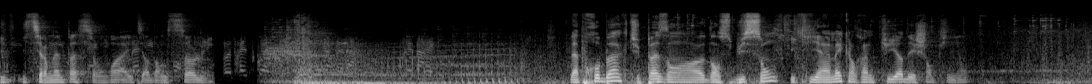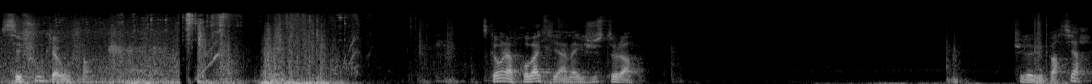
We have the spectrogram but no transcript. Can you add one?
Il, tire même pas sur moi, il tire dans le sol. La proba que tu passes dans, dans ce buisson et qu'il y a un mec en train de cueillir des champignons. C'est fou, Kaouf. Hein. C'est comme la proba qu'il y a un mec juste là. Tu l'as vu partir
